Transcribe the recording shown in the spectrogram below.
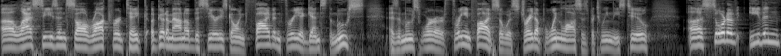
Uh, last season saw Rockford take a good amount of the series, going five and three against the Moose, as the Moose were three and five, so was straight up win losses between these two. Uh, sort of even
